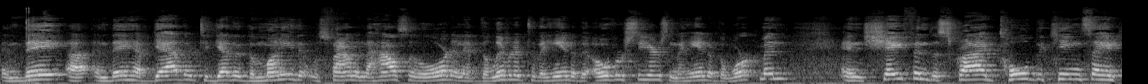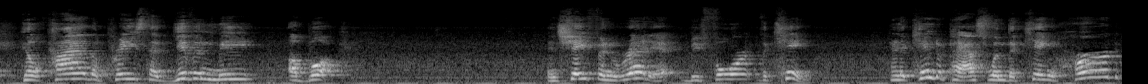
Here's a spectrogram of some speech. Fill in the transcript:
And they, uh, and they have gathered together the money that was found in the house of the Lord and have delivered it to the hand of the overseers and the hand of the workmen and Shaphan the scribe told the king, saying, Hilkiah the priest had given me a book. And Shaphan read it before the king. And it came to pass when the king heard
